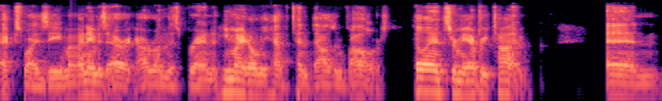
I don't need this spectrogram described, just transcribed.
XYZ, my name is Erik. I run this brand. And he might only have 10,000 followers. He'll answer me every time. And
